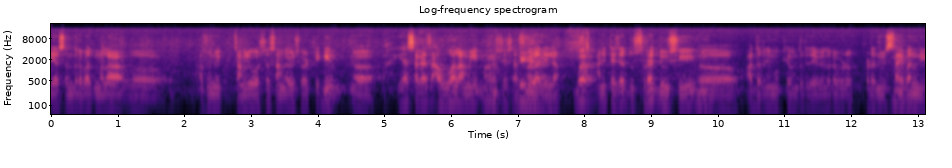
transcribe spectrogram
या संदर्भात मला अजून एक चांगली गोष्ट सांगावीशी वाटते की ह्या सगळ्याचा अहवाल आम्ही महाराष्ट्र शासनाला दिला. आणि त्याच्या दुसऱ्याच दिवशी आदरणीय मुख्यमंत्री देवेंद्र फड- फडणवीस साहेबांनी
